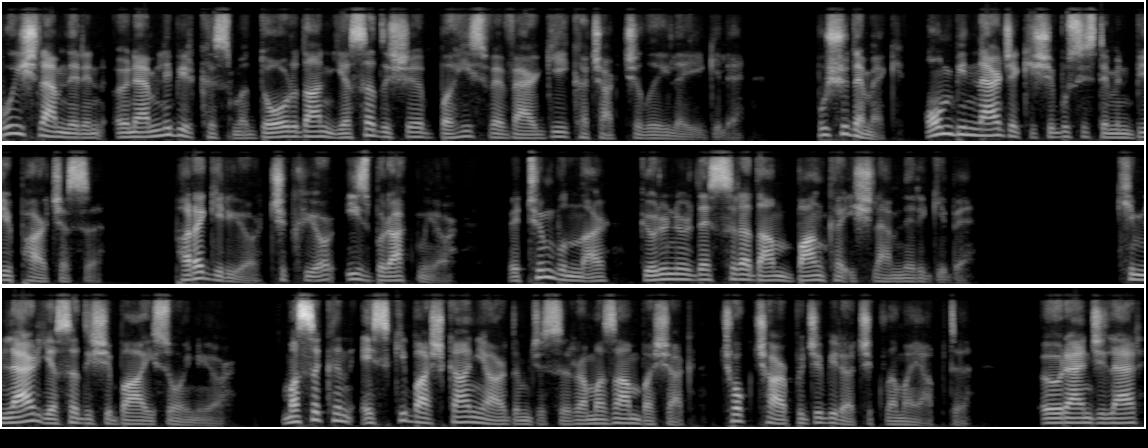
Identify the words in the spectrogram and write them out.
Bu işlemlerin önemli bir kısmı doğrudan yasa dışı bahis ve vergi kaçakçılığıyla ilgili. Bu şu demek, on binlerce kişi bu sistemin bir parçası. Para giriyor, çıkıyor, iz bırakmıyor ve tüm bunlar görünürde sıradan banka işlemleri gibi. Kimler yasa dışı bahis oynuyor? MASAK'ın eski başkan yardımcısı Ramazan Başak çok çarpıcı bir açıklama yaptı. Öğrenciler,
